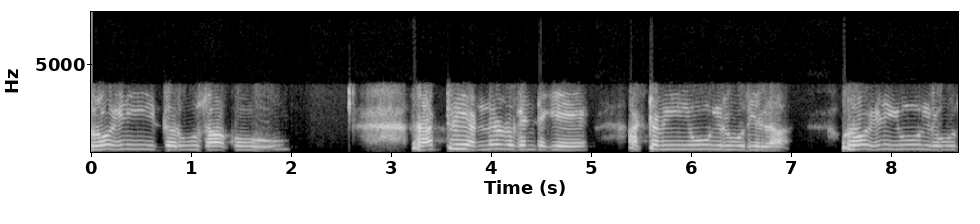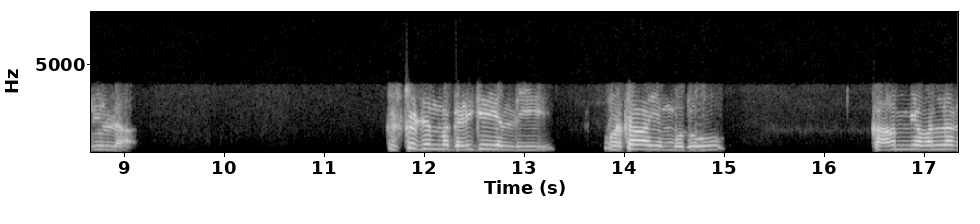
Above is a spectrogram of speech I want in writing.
ರೋಹಿಣಿ ಇದ್ದರೂ ಸಾಕು. ರಾತ್ರಿ ಹನ್ನೆರಡು ಗಂಟೆಗೆ ಅಷ್ಟಮಿಯೂ ಇರುವುದಿಲ್ಲ, ರೋಹಿಣಿಯೂ ಇರುವುದಿಲ್ಲ. ಕೃಷ್ಣ ಜನ್ಮ ಗಳಿಗೆಯಲ್ಲಿ ವ್ರತ ಎಂಬುದು ಕಾಮ್ಯವಲ್ಲದ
